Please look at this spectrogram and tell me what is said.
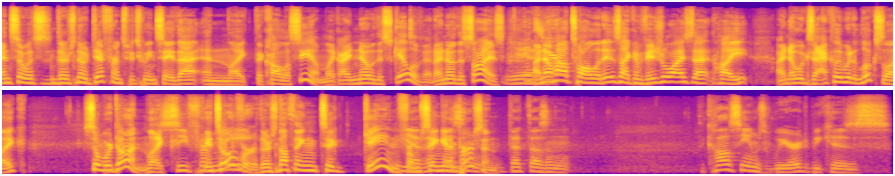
And so it's there's no difference between say that and like the Coliseum. Like I know the scale of it. I know the size. Yeah. I know how tall it is. I can visualize that height. I know exactly what it looks like. So we're done. Like See, for it's me- over. There's nothing to gain Yeah, from that seeing it in person. That doesn't. The Coliseum's weird because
